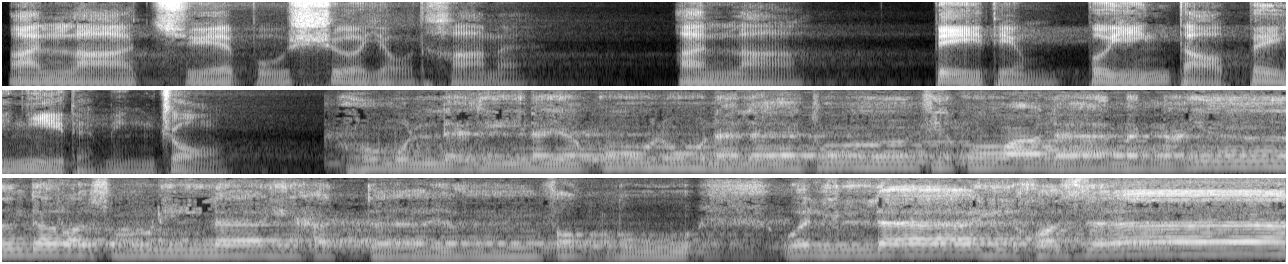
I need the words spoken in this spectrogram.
安拉绝不设有他们，安拉必定不引导悖逆的民众。هم الذين يقولون لا تنفقوا على من عند رسول الله حتى ينفضوا ولله خزائن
